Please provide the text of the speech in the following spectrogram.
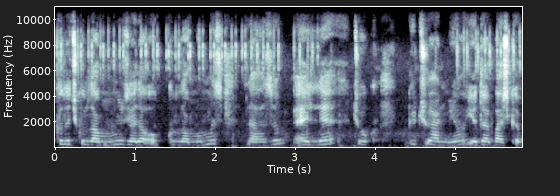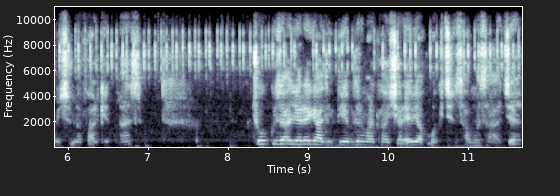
kılıç kullanmamız ya da ok kullanmamız lazım. Elle çok güç vermiyor ya da başka biçimde fark etmez. Çok güzel yere geldik diyebilirim arkadaşlar ev yapmak için ama sadece.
